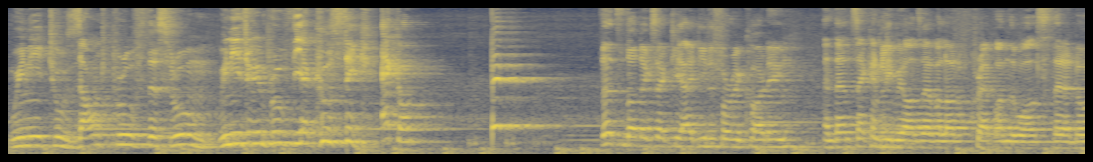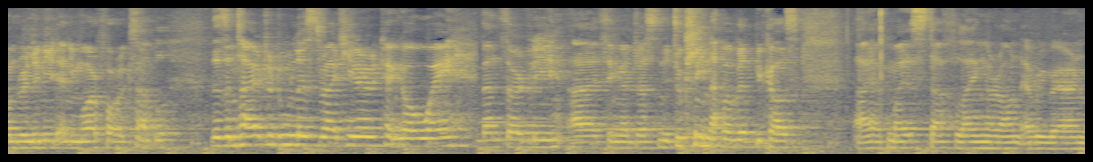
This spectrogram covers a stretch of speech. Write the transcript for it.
we need to soundproof this room. We need to improve the acoustic. Echo! Beep. That's not exactly ideal for recording. And then secondly, we also have a lot of crap on the walls that I don't really need anymore. For example, this entire to-do list right here can go away. Then thirdly, I think I just need to clean up a bit because I have my stuff lying around everywhere and,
